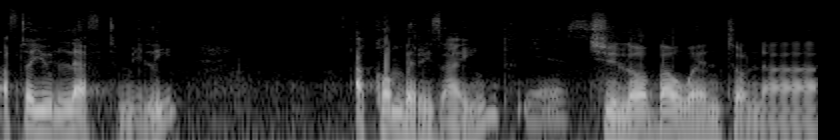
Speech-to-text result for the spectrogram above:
after you left, Milly, Akombe resigned. Yes. Chiloba went on a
